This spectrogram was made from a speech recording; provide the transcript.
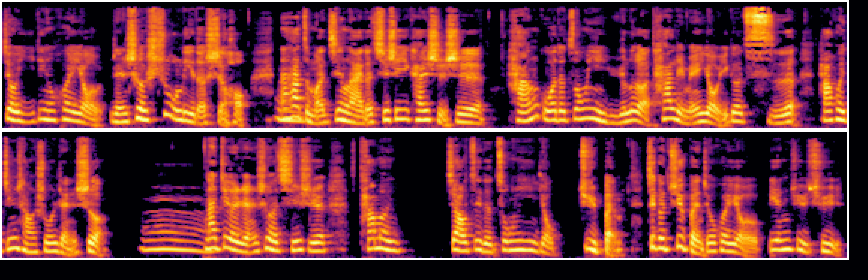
就一定会有人设树立的时候。那他怎么进来的？其实一开始是。韩国的综艺娱乐，它里面有一个词，他会经常说人设。嗯，那这个人设其实他们叫自己的综艺有剧本，这个剧本就会有编剧去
